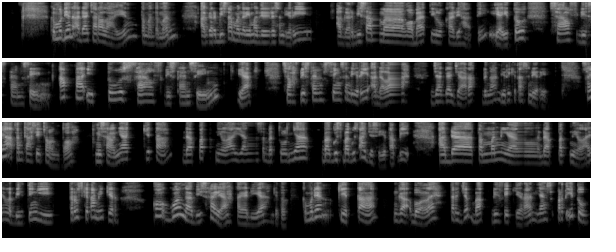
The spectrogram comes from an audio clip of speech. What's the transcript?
Kemudian ada cara lain, teman-teman, agar bisa menerima diri sendiri, agar bisa mengobati luka di hati, yaitu self distancing. Apa itu self distancing? Ya, self distancing sendiri adalah jaga jarak dengan diri kita sendiri. Saya akan kasih contoh misalnya kita dapat nilai yang sebetulnya bagus-bagus aja sih, tapi ada temen yang dapat nilai lebih tinggi. Terus kita mikir, kok gue nggak bisa ya kayak dia gitu. Kemudian kita nggak boleh terjebak di pikiran yang seperti itu.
